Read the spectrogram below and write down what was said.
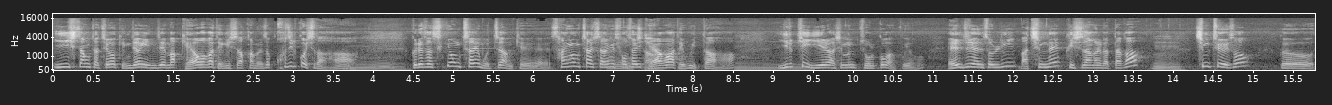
이 시장 자체가 굉장히 이제 막 개화가 되기 시작하면서 커질 것이다. 음, 그래서 승용차에 못지않게 상용차 시장이 상용차. 서서히 개화가 되고 있다. 음. 이렇게 이해를 하시면 좋을 것 같고요. LG 엔솔이 마침내 그 시장을 갖다가 음. 침투해서 그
